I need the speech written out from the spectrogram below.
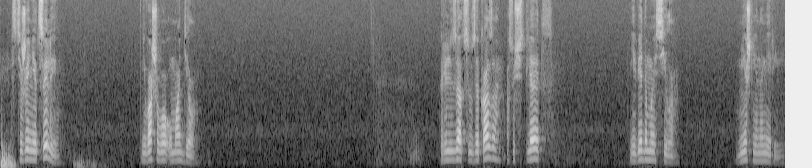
достижения цели не вашего ума дело. Реализацию заказа осуществляет неведомая сила, внешнее намерение.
